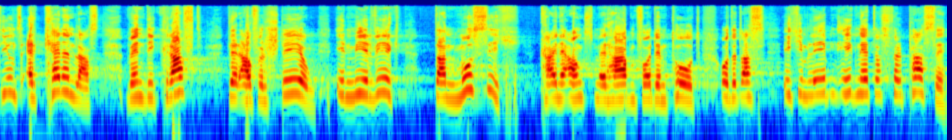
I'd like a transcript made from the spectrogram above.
die uns erkennen lässt. Wenn die Kraft der Auferstehung in mir wirkt, dann muss ich keine Angst mehr haben vor dem Tod oder dass ich im Leben irgendetwas verpasse.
